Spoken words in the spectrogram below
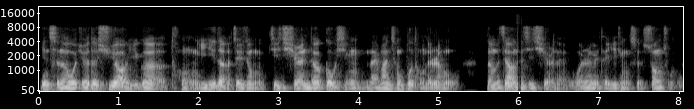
因此呢，我觉得需要一个统一的这种机器人的构型来完成不同的任务。那么这样的机器人呢，我认为它一定是双足的。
